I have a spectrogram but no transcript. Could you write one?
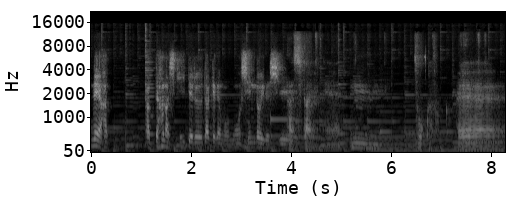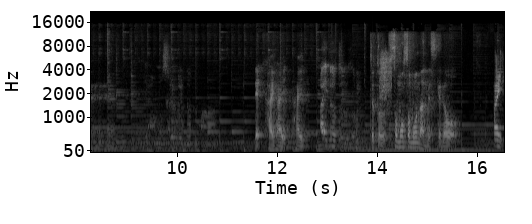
ね、は立って話聞いてるだけでももうしんどいですし、ー確かにね。うん、そうかそうか。へいや、面白いな。え。で、はいはいはい。はい、どうぞどうぞ。ちょっとそもそもなんですけど、はい、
